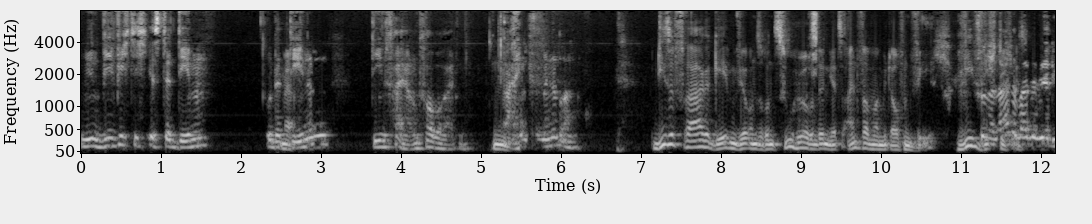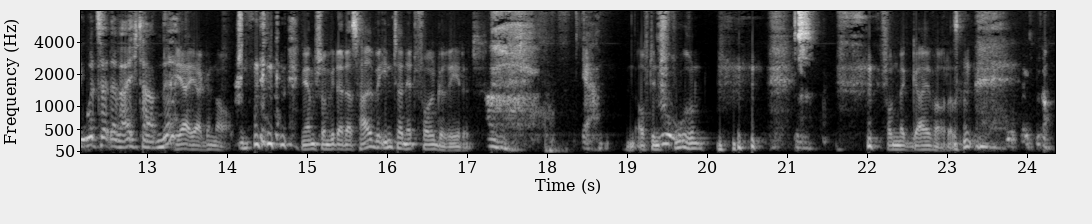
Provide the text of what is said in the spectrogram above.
Wie, wichtig ist er dem oder ja. denen, die ihn feiern und vorbereiten? Ja. Da hängt am Ende dran. Diese Frage geben wir unseren Zuhörenden jetzt einfach mal mit auf den Weg. Wie schon alleine, weil wir wieder die Uhrzeit erreicht haben, ne? Ja, ja, genau. wir haben schon wieder das halbe Internet voll geredet. Oh, ja. Auf den Spuren von MacGyver oder so. Genau.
